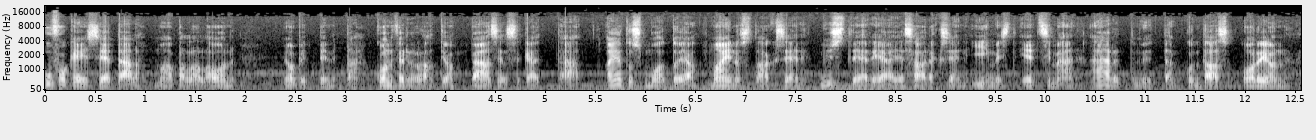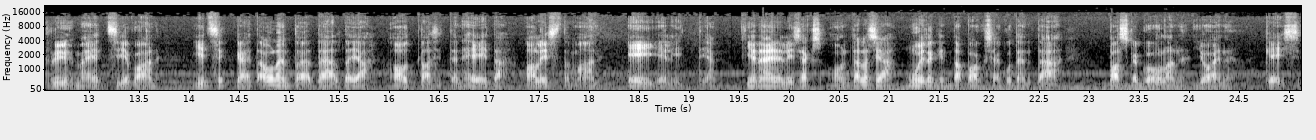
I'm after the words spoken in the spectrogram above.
ufokeissejä täällä maapallolla on. Me opittiin, että konfederaatio pääasiassa käyttää ajatusmuotoja mainostaakseen mysteeriä ja saadakseen ihmiset etsimään äärettömyyttä, kun taas Orion ryhmä etsii vaan itsekkäitä olentoja täältä ja auttaa sitten heitä alistamaan ei-eliittiä. Ja näiden lisäksi on tällaisia muitakin tapauksia, kuten tämä Paskagoulan joen keissi.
